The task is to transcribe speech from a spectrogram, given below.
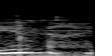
you guys.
